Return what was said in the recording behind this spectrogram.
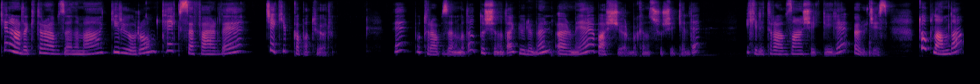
Kenardaki trabzanıma giriyorum. Tek seferde çekip kapatıyorum. Ve bu trabzanımı da dışını da gülümün örmeye başlıyorum. Bakınız şu şekilde ikili trabzan şekliyle öreceğiz. Toplamda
